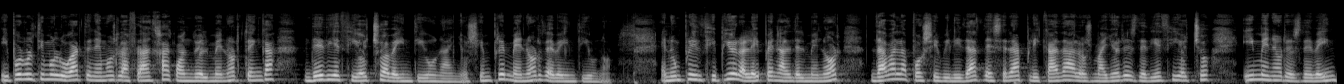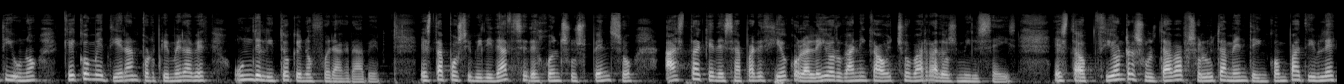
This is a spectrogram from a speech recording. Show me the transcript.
Y por último lugar tenemos la franja cuando el menor tenga de 18 a 21 años, siempre menor de 21. En un principio, la ley penal del menor daba la posibilidad de ser aplicada a los mayores de 18 y menores de 21 que cometieran por primera vez un delito que no fuera grave. Esta posibilidad se dejó en suspenso hasta que desapareció con la Ley Orgánica 8-2006. Esta opción resultaba absolutamente incompatible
